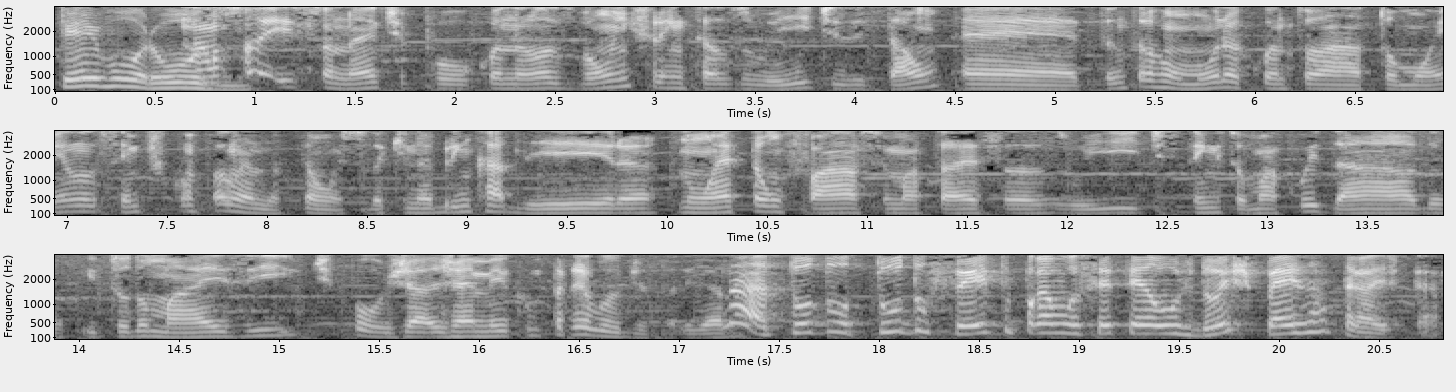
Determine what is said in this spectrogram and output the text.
fervoroso. Não só isso, né? Tipo, quando elas vão enfrentar os witches e tal, é, tanto a Romura quanto a Tomoe, elas sempre ficam falando: então, isso daqui não é brincadeira, não é tão fácil matar essas witches, tem que tomar cuidado e tudo mais. E, tipo, já, já é meio que um prelúdio, tá ligado? Não, é tudo, tudo feito pra você ter os dois pés atrás, cara.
